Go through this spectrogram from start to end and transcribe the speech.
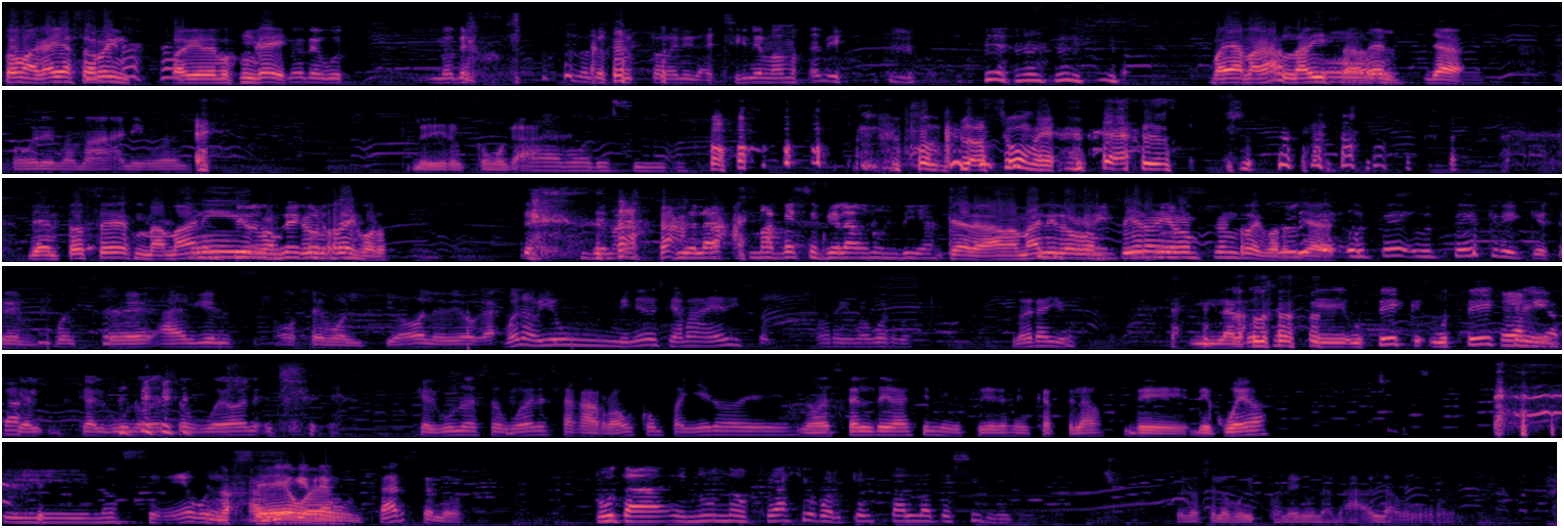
Toma, calla Zorrín, para que te pongáis. no te gustó, no te gustó, no te gustó venir a Chile, mamani. Vaya a pagar la visa, Oh. ven, ya. Pobre mamani, weón. Le dieron como caja. Ah, pobrecito. Porque lo asume. ya, entonces Mamani Rompió un récord. De más, viola- más veces violado en un día. Claro, a Mamani lo rompieron y 32. rompió un récord. Ya. ¿Usted, usted, ¿Ustedes creen que se, pues, se- alguien o se volteó, le dio Bueno, había un minero que se llamaba Edison, ahora que me acuerdo. No era yo. Y la cosa es que ustedes, ustedes creen que, que alguno de esos hueones que alguno de esos hueones agarró a un compañero de no es el de iba a decir ni que estuviera encarcelado de, de cueva Y no sé, weón. No sé. habría que preguntárselo Puta, en un naufragio cualquier tabla te sirve. pero no se lo podéis poner una tabla.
